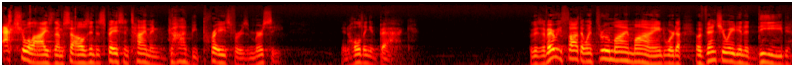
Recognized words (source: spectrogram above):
actualize themselves into space and time, and God be praised for his mercy in holding it back. Because if every thought that went through my mind were to eventuate in a deed,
